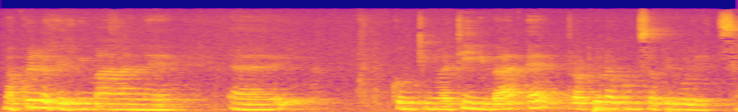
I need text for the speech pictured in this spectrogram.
Ma quello che rimane eh, continuativa è proprio la consapevolezza.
